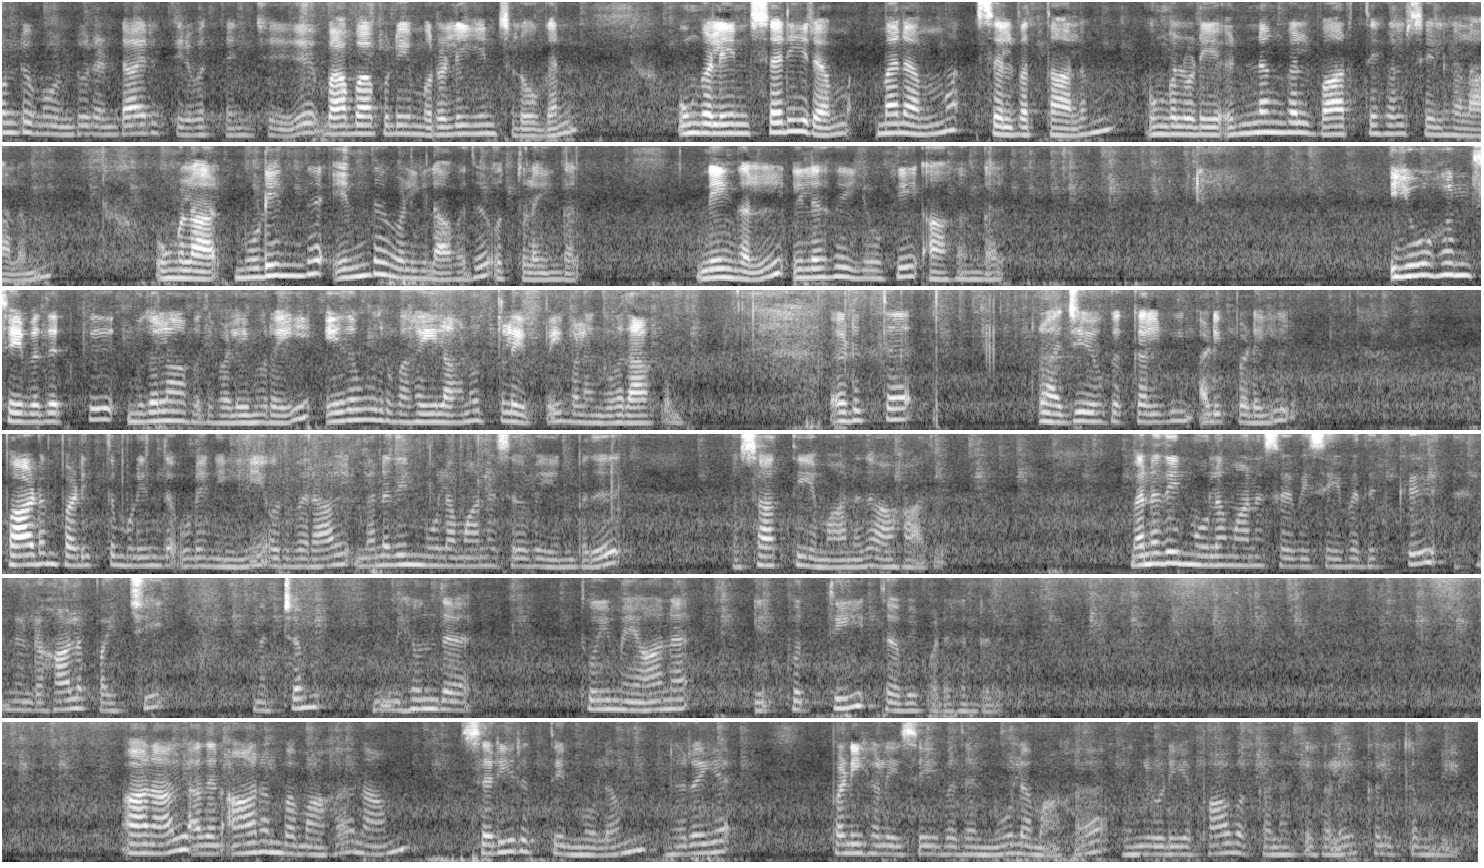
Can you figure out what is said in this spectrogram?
இருபத்தி மூன்று மூன்று ரெண்டாயிரத்தி இருபத்தஞ்சு பாபாபுடைய முரளியின் ஸ்லோகன் உங்களின் சரீரம் மனம் செல்வத்தாலும் உங்களுடைய எண்ணங்கள் வார்த்தைகள் செயல்களாலும் உங்களால் முடிந்த எந்த வழியிலாவது ஒத்துழையுங்கள். நீங்கள் இலகு யோகி ஆகுங்கள். யோகம் செய்வதற்கு முதலாவது வழிமுறை ஏதோ ஒரு வகையிலான ஒத்துழைப்பை வழங்குவதாகும். எடுத்த ராஜயோக கல்வியின் அடிப்படையில் பாடம் படித்து முடிந்த உடனேயே ஒருவரால் மனதின் மூலமான சேவை என்பது சாத்தியமானது ஆகாது. மனதின் மூலமான சேவை செய்வதற்கு நீண்ட கால பயிற்சி மற்றும் மிகுந்த தூய்மையான புத்தி தேவைப்படுகின்றது. ஆனால் அதன் ஆரம்பமாக நாம் சரீரத்தின் மூலம் நிறைய பணிகளை செய்வதன் மூலமாக எங்களுடைய பாவ கணக்குகளை கழிக்க முடியும்.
